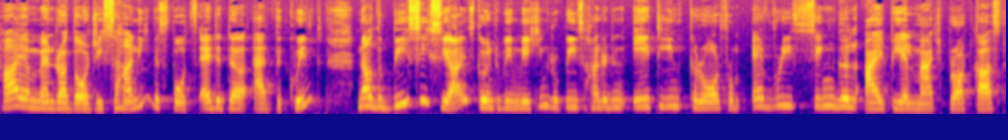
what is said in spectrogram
Hi, I'm Mendra Dorjey Sahni, the sports editor at The Quint. Now, the BCCI is going to be making rupees 118 crore from every single IPL match broadcast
